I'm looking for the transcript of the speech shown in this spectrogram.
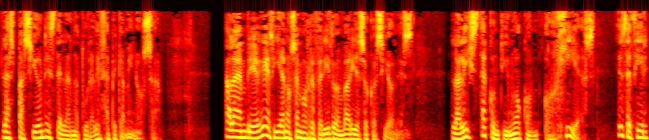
las pasiones de la naturaleza pecaminosa. A la embriaguez ya nos hemos referido en varias ocasiones. La lista continuó con orgías, es decir,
